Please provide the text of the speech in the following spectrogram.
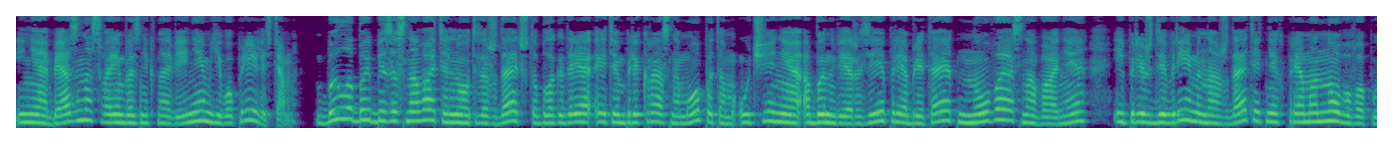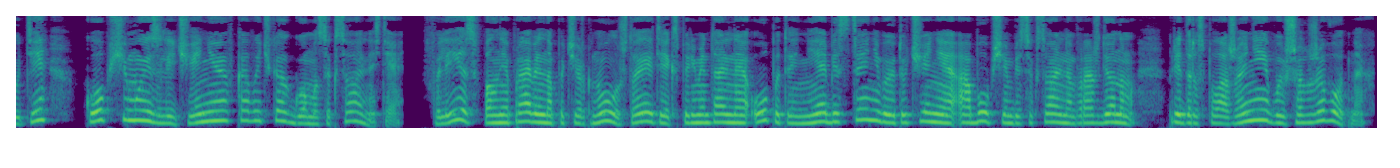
и не обязано своим возникновением его прелестям. Было бы безосновательно утверждать, что благодаря этим прекрасным опытам учение об инверзии приобретает новое основание и преждевременно ждать от них прямо нового пути к общему излечению в кавычках гомосексуальности. Флиес вполне правильно подчеркнул, что эти экспериментальные опыты не обесценивают учение об общем бисексуальном врожденном предрасположении высших животных.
